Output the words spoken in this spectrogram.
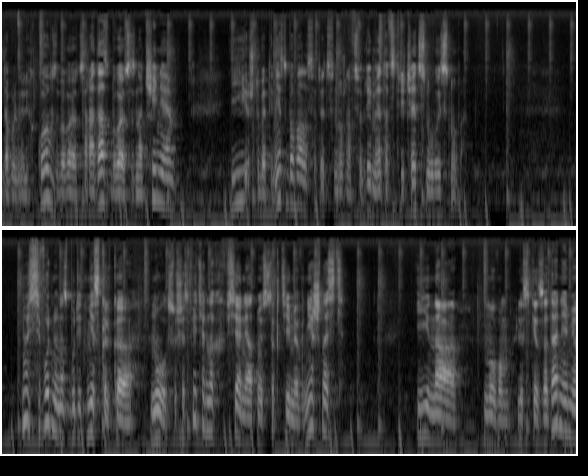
довольно легко, забываются рода, забываются значения. И чтобы это не забывалось, соответственно, нужно все время это встречать снова и снова. Ну и сегодня у нас будет несколько новых существительных. Все они относятся к теме внешность. И на новом листке с заданиями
